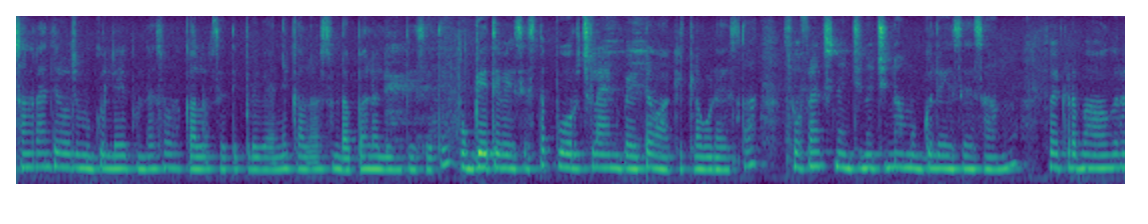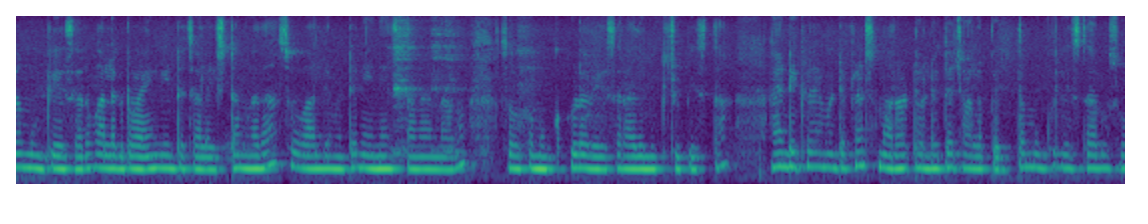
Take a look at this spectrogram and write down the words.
సంక్రాంతి రోజు ముగ్గులు లేకుండా సో కలర్స్ అయితే ఇప్పుడు ఇవన్నీ కలర్స్ డబ్బాలో నింపేసి అయితే ముగ్గు అయితే వేసేస్తా. పోర్చ్ లైన్ బయట వాకిట్లో కూడా వేస్తా. సో ఫ్రెండ్స్ నేను చిన్న చిన్న ముగ్గులు వేసేసాను. సో ఇక్కడ బాగా ముగ్గు వేశారు. వాళ్ళకి డ్రాయింగ్ అంటే చాలా ఇష్టం కదా. సో వాళ్ళు ఏమంటే నేను వేస్తానన్నారు సో ఒక ముగ్గు కూడా వేశారు. అది మీకు చూపిస్తా. అండ్ ఇక్కడ ఏమంటే ఫ్రెండ్స్ మరాఠీ అయితే చాలా పెద్ద ముగ్గులు వేస్తారు. సో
